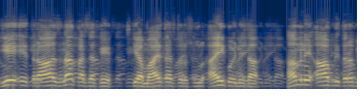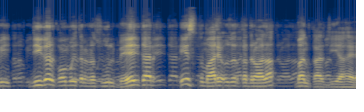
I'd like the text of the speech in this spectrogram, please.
یہ اعتراض نہ کر سکے کہ ہماری طرف تو رسول آئی کوئی نہیں تھا۔ ہم نے آپ کی طرف بھی دیگر قوموں کی طرف رسول بھیج کر اس تمہارے عذر کا دروازہ بند کر دیا ہے۔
